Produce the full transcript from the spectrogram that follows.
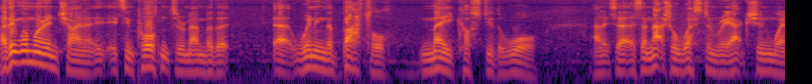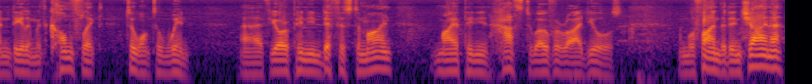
I think when we're in China, it's important to remember that uh, winning the battle may cost you the war. And it's a, it's a natural Western reaction when dealing with conflict to want to win. Uh, if your opinion differs to mine, my opinion has to override yours. And we'll find that in China,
